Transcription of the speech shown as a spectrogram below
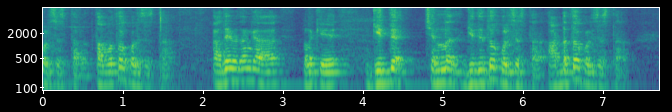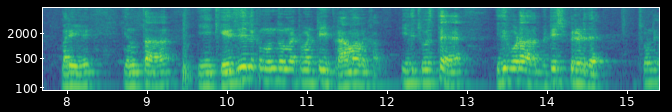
కొలిసిస్తారు తవ్వతో కొలిసిస్తారు. అదేవిధంగా మనకి గిద్దె చిన్న గిద్దెతో కొలిసిస్తారు అడ్డతో కొలిసిస్తారు. మరి ఇంత ఈ కేజీలకు ముందు ఉన్నటువంటి ప్రామాణికం ప్రామాణికాలు ఇది చూస్తే ఇది కూడా బ్రిటిష్ పీరియడ్దే. చూడండి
